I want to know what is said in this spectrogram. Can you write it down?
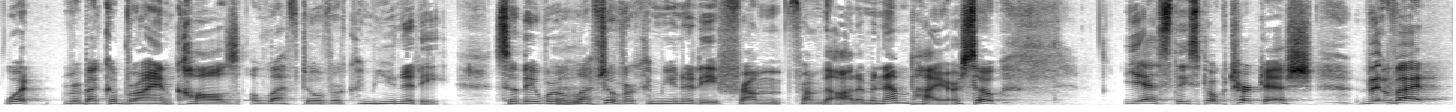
what Rebecca Bryant calls a leftover community. So they were a leftover community from from the Ottoman Empire. So yes, they spoke Turkish, but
